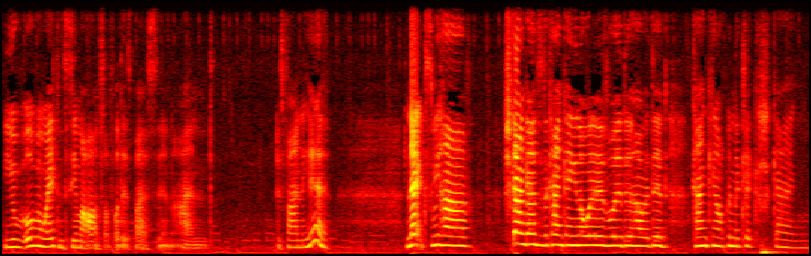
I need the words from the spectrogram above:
You've all been waiting to see my answer for this person. And it's finally here. Next we have Shgang Gang to the Can. You know what it is, what it did, how it did. Kanking up in the click Shgang.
